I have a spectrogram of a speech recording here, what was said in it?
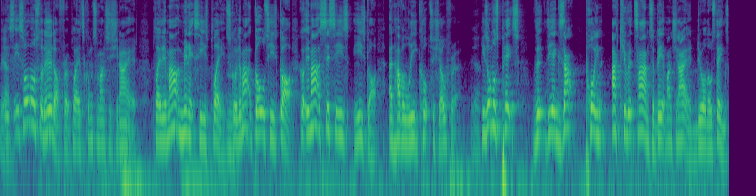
Yeah. It's, it's almost unheard of for a player to come to Manchester United, play the amount of minutes he's played, score Mm. the amount of goals he's got, got the amount of assists he's, he's got, and have a League Cup to show for it. Yeah. He's almost picked the, the exact point, accurate time to be at Manchester United and do all those things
